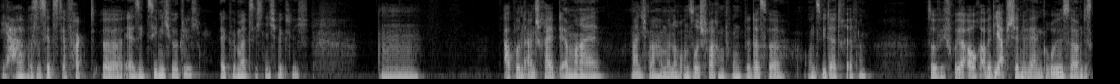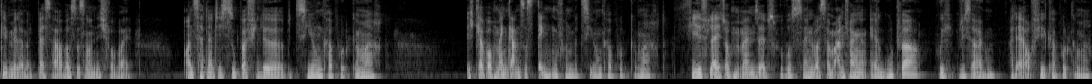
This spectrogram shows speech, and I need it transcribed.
ja, was ist jetzt der Fakt? Äh, er sieht sie nicht wirklich, er kümmert sich nicht wirklich. Ähm, ab und an schreibt er mal. Manchmal haben wir noch unsere schwachen Punkte, dass wir uns wieder treffen. So wie früher auch. Aber die Abstände werden größer und es geht mir damit besser, aber es ist noch nicht vorbei. Und es hat natürlich super viele Beziehungen kaputt gemacht. Ich glaube auch mein ganzes Denken von Beziehungen kaputt gemacht. Viel vielleicht auch mit meinem Selbstbewusstsein, was am Anfang eher gut war, würde ich sagen, hat er auch viel kaputt gemacht.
